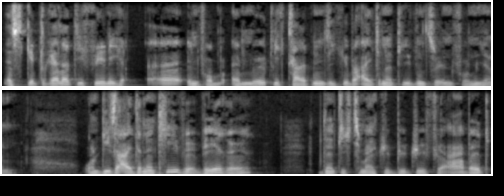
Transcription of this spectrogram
es gibt relativ wenig äh, Inform äh, Möglichkeiten, sich über Alternativen zu informieren. Und diese Alternative wäre, nennt sich zum Beispiel Budget für Arbeit,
